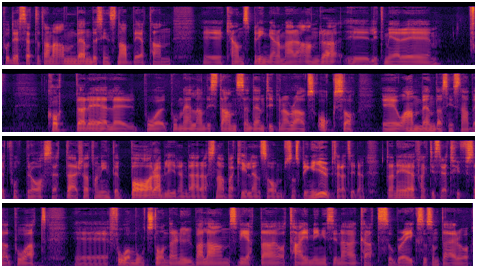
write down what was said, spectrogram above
på det sättet han använder sin snabbhet. Han eh, kan springa de här andra eh, lite mer kortare eller på, på mellandistansen, den typen av routes också eh, och använda sin snabbhet på ett bra sätt där så att han inte bara blir den där snabba killen som, som springer djupt hela tiden utan är faktiskt rätt hyfsad på att eh, få motståndaren ur balans, veta och timing i sina cuts och breaks och sånt där och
